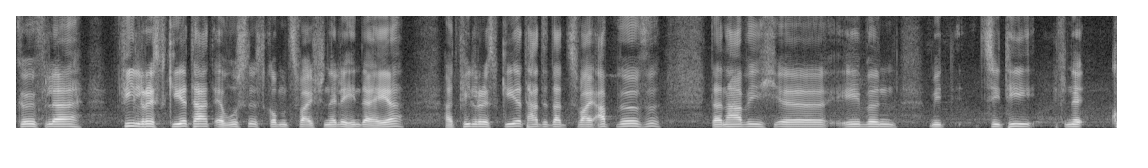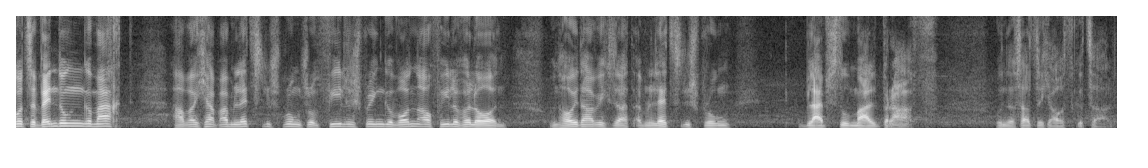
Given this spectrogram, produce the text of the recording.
Köfler viel riskiert hat. Er wusste, es kommen zwei Schnelle hinterher, hat viel riskiert, hatte dann zwei Abwürfe. Dann habe ich äh, eben mit CT kurze Wendungen gemacht aber ich habe am letzten Sprung schon viele Springen gewonnen, auch viele verloren. Und heute habe ich gesagt, am letzten Sprung bleibst du mal brav. Und das hat sich ausgezahlt.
